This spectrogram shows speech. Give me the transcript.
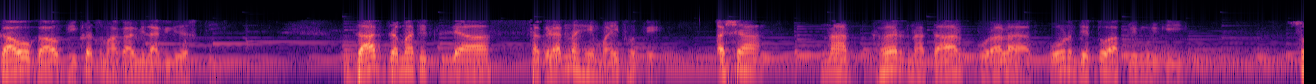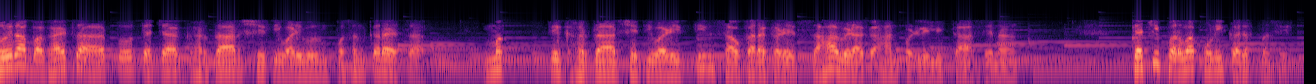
गावोगाव भिकच मागावी लागली असती. जात जमातीतल्या सगळ्यांना हे माहीत होते. अशा ना घर ना दार पोराला कोण देतो आपली मुलगी? सोयरा बघायचा तो त्याच्या घरदार शेतीवाडीवरून पसंत करायचा. मग ते घरदार शेतीवाडी तीन सावकाराकडे सहा वेळा गहाण पडलेली का असेना? त्याची पर्वा कोणी करत नसे.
